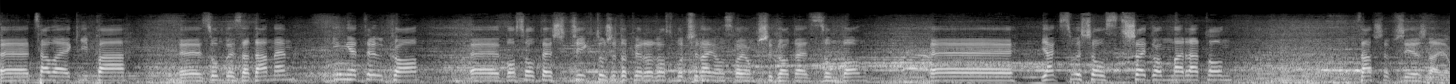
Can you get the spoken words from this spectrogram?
e, cała ekipa e, Zumby z Adamem i nie tylko, e, bo są też ci, którzy dopiero rozpoczynają swoją przygodę z Zumbą. Jak słyszą strzegą maraton, zawsze przyjeżdżają,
